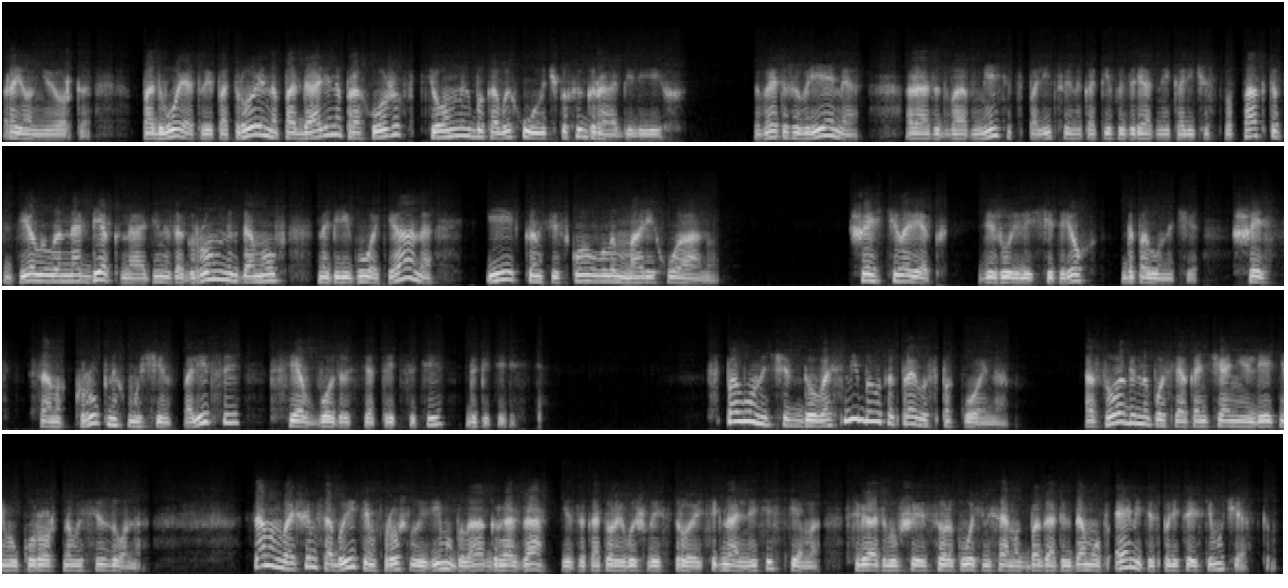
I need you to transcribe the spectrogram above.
район Нью-Йорка, по двое, а то и по трое нападали на прохожих в темных боковых улочках и грабили их. В это же время, раза два в месяц, полиция, накопив изрядное количество фактов, делала набег на один из огромных домов на берегу океана и конфисковывала марихуану. Шесть человек дежурили с четырех до полуночи, шесть самых крупных мужчин в полиции, все в возрасте от 30 до 50. С полуночи до восьми было, как правило, спокойно, особенно после окончания летнего курортного сезона — Самым большим событием в прошлую зиму была гроза, из-за которой вышла из строя сигнальная система, связывавшая 48 самых богатых домов Эмити с полицейским участком.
